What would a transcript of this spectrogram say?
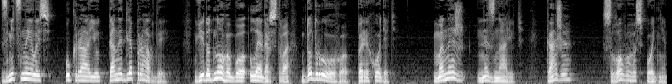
зміцнились у краю, та не для правди, від одного бо ледарства до другого переходять. Мене ж не знають, каже Слово Господнє.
